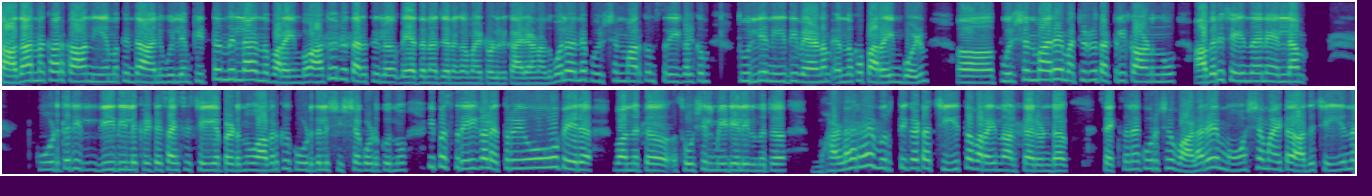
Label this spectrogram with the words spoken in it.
സാധാരണക്കാർക്ക് ആ നിയമത്തിന്റെ ആനുകൂല്യം കിട്ടുന്നില്ല എന്ന് പറയുമ്പോൾ അതൊരു തരത്തിൽ വേദനാജനകമായിട്ടുള്ള ഒരു കാര്യമാണ്. അതുപോലെ തന്നെ പുരുഷന്മാർക്കും സ്ത്രീകൾക്കും തുല്യനീതി വേണം എന്നൊക്കെ പറയുമ്പോഴും പുരുഷന്മാരെ മറ്റൊരു തട്ടിൽ കാണുന്നു. അവർ ചെയ്യുന്നതിനെല്ലാം കൂടുതൽ രീതിയിൽ ക്രിട്ടിസൈസ് ചെയ്യപ്പെടുന്നു അവർക്ക് കൂടുതൽ ശിക്ഷ കൊടുക്കുന്നു. ഇപ്പൊ സ്ത്രീകൾ എത്രയോ പേര് വന്നിട്ട് സോഷ്യൽ മീഡിയയിൽ ഇരുന്നിട്ട് വളരെ വൃത്തികെട്ട ചീത്ത പറയുന്ന ആൾക്കാരുണ്ട്. സെക്സിനെ കുറിച്ച് വളരെ മോശമായിട്ട് അത് ചെയ്യുന്ന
